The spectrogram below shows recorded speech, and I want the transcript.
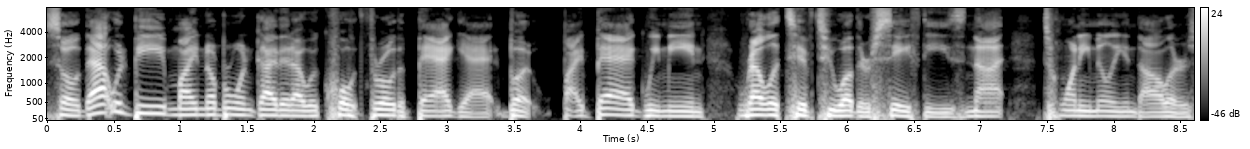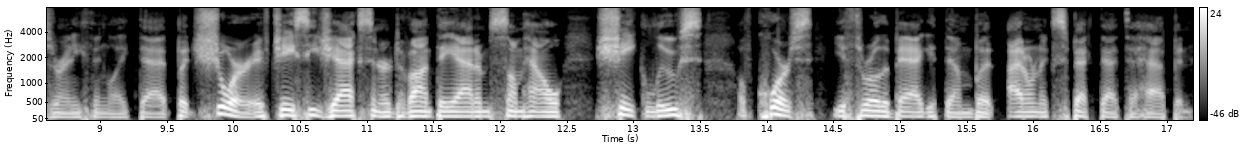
So that would be my number one guy that I would quote throw the bag at. But by bag, we mean relative to other safeties, not $20 million or anything like that. But sure, if J.C. Jackson or Davante Adams somehow shake loose, of course you throw the bag at them, but I don't expect that to happen.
